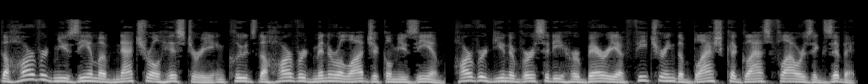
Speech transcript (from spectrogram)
The Harvard Museum of Natural History includes the Harvard Mineralogical Museum, Harvard University Herbaria featuring the Blaschka glass flowers exhibit,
